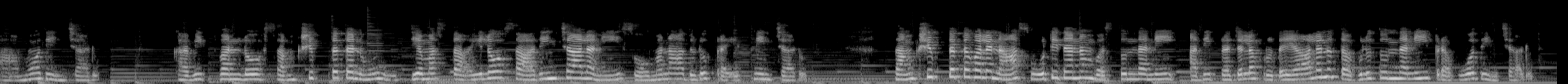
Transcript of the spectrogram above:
ఆమోదించాడు. కవిత్వంలో సంక్షిప్తతను ఉద్యమ స్థాయిలో సాధించాలని సోమనాథుడు ప్రయత్నించాడు. సంక్షిప్తత వలన సూటిదనం వస్తుందని అది ప్రజల హృదయాలను తగులుతుందని ప్రబోధించాడు.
